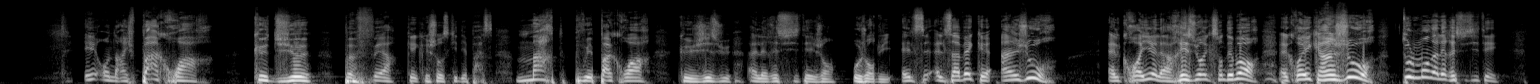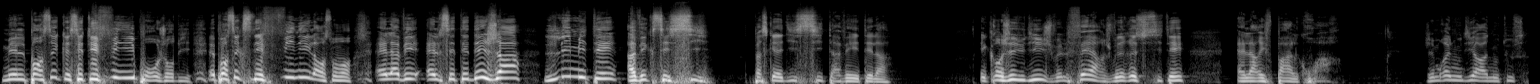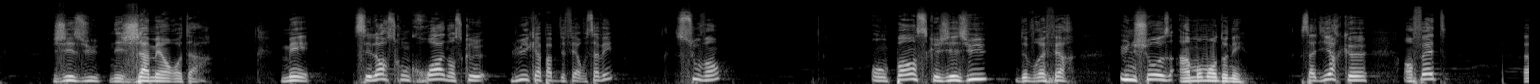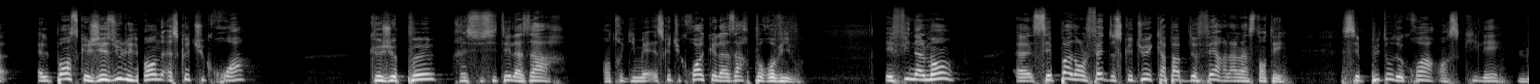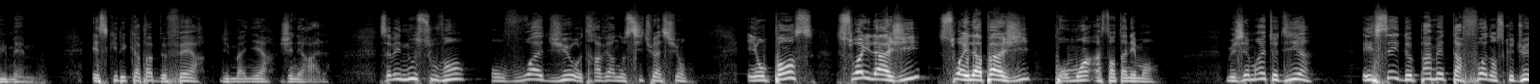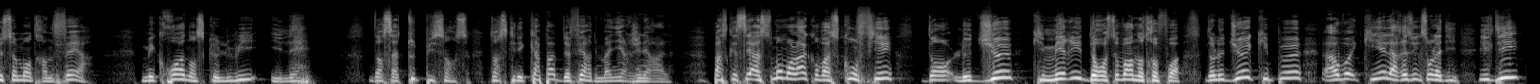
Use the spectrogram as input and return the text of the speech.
Et on n'arrive pas à croire que Dieu peut faire quelque chose qui dépasse. Marthe ne pouvait pas croire que Jésus allait ressusciter gens aujourd'hui. Elle, savait qu'un jour, elle croyait à la résurrection des morts. Elle croyait qu'un jour, tout le monde allait ressusciter mais elle pensait que c'était fini pour aujourd'hui. Elle pensait que c'était fini là en ce moment. Elle, elle s'était déjà limitée avec ses si, parce qu'elle a dit si tu avais été là. Et quand Jésus dit je vais le faire, je vais le ressusciter, elle n'arrive pas à le croire. J'aimerais nous dire à nous tous, Jésus n'est jamais en retard. Mais c'est lorsqu'on croit dans ce que lui est capable de faire. Vous savez, souvent, on pense que Jésus devrait faire une chose à un moment donné. C'est-à-dire que, en fait, elle pense que Jésus lui demande Est-ce que tu crois que je peux ressusciter Lazare? Entre guillemets Est-ce que tu crois que Lazare peut revivre? Et finalement, euh, c'est pas dans le fait de ce que Dieu est capable de faire à l'instant T. C'est plutôt de croire en ce qu'il est lui-même et ce qu'il est capable de faire d'une manière générale. Vous savez, nous souvent, on voit Dieu au travers de nos situations et on pense soit il a agi, soit il n'a pas agi pour moi instantanément. Mais j'aimerais te dire, Essaye de ne pas mettre ta foi dans ce que Dieu est seulement en train de faire, mais crois dans ce que lui, il est, dans sa toute-puissance, dans ce qu'il est capable de faire d'une manière générale. Parce que c'est à ce moment-là qu'on va se confier dans le Dieu qui mérite de recevoir notre foi, dans le Dieu qui peut avoir, qui est la résurrection, l'a dit. Il dit,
